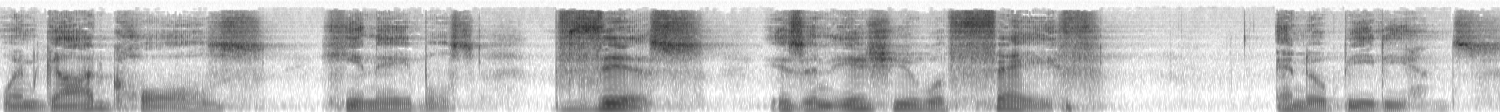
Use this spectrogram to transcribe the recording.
When God calls, He enables. This is an issue of faith and obedience.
